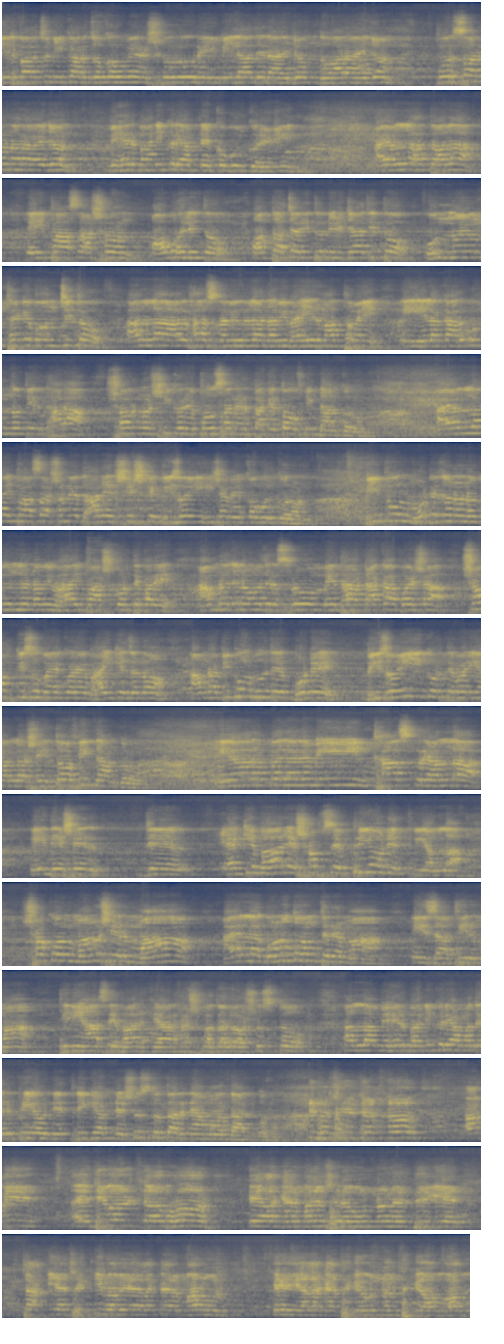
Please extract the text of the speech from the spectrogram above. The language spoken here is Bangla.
নির্বাচনী কার্যক্রমের শুরুর এই মিলাদের আয়োজন, দোয়ার আয়োজন, প্রসারণার আয়োজন, মেহেরবানি করে আপনি কবুল করে নিন। আয় আল্লাহ তাআলা, এই পাঁচ আসন অবহেলিত, অত্যাচারিত, নির্যাতিত, উন্নয়ন থেকে বঞ্চিত আল্লাহ আলহাস নবিউল্লাহ নবী ভাইয়ের মাধ্যমে এই এলাকার উন্নতির ধারা স্বর্ণ শিখরে পৌঁছানোর তাকে তৌফিক দান করুন। আল্লাহ পাঁচ আসনে ধানের শীষকে বিজয়ী হিসাবে কবুল করুন। বিপুল ভোটে যেন নবী ভাই করতে পারে, আমরা যেন আমাদের শ্রম, মেধা, টাকা, পয়সা সব কিছু ব্যয় করে ভাইকে যেন আমরা বিপুল ভোটে বিজয়ী করতে পারি, আল্লাহ সেই দান করুন। খাস করে আল্লাহ, এই দেশের যে একেবারে সবচেয়ে প্রিয় নেত্রী আল্লাহ, সকল মানুষের মা আল্লাহ গণতন্ত্রের মা, এই জাতির মা তিনি আছে বার কেয়ার হাসপাতালে অসুস্থ। আল্লাহ মেহেরবানি করে আমাদের প্রিয় নেত্রীকে আপনি সুস্থতার নিয়ামত দান করুন। আমি জীবনটা ভোর এলাকার মানুষের উন্নয়নের দিকে তাকিয়ে আছে কীভাবে এলাকার মানুষ এই এলাকা থেকে উন্নয়ন থেকে অভাব?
